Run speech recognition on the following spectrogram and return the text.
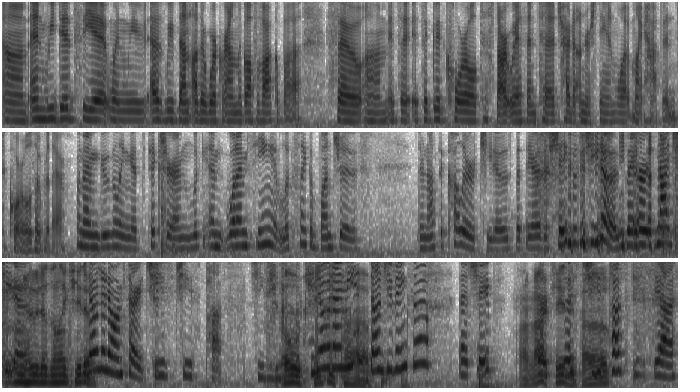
Um, and we did see it when we, as we've done other work around the Gulf of Aqaba. So um, it's a it's a good coral to start with and to try to understand what might happen to corals over there. when I'm googling its picture, I'm looking, and what I'm seeing, it looks like a bunch of. They're not the color of Cheetos, but they are the shape of Cheetos. They are not Cheetos. Who doesn't like Cheetos? No, no, no. I'm sorry. Cheese, cheese puffs. Cheesy. Oh, cheesy. You know what cheesy I mean? Don't you think so? That shape. I like those, cheesy those cheese puffs. puffs. Yeah.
